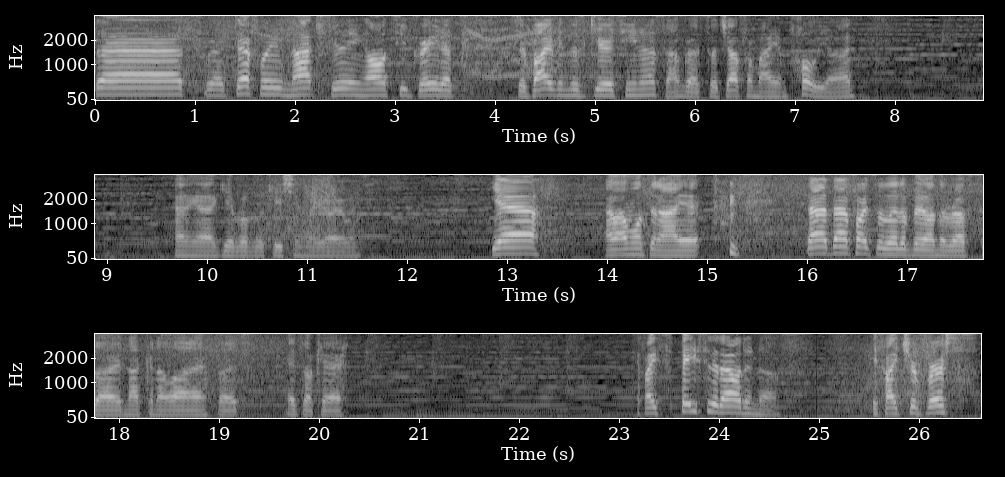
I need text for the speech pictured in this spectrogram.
that we're definitely not feeling all too great at surviving this Giratina, so I'm going to switch out for my Empoleon. Kind of give a location where you are once. Yeah, I, I won't deny it. that that part's a little bit on the rough side, not gonna lie, but it's okay. If I space it out enough, if I traverse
